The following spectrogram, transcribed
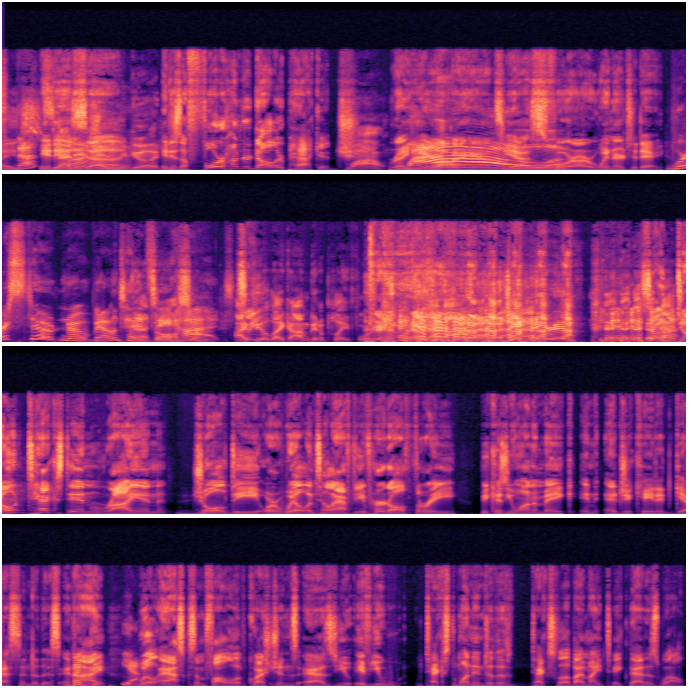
Nice. That's It uh, That is, is fun. really good. It is a $400 package. Wow. Right here in my hands. Yes, for our winner today. We're starting out Valentine's That's Day awesome. hot. I So- feel like I'm gonna play for it. JJ, you're in. so don't text in Ryan, Joel D, or Will until after you've heard all three because you want to make an educated guess into this. And But I yeah. will ask some follow up questions as you. If you text one into the text club, I might take that as well.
